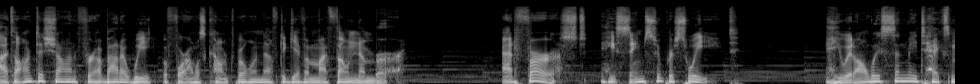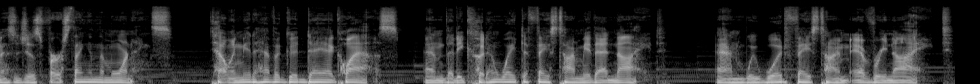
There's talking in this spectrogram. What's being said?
I talked to Sean for about a week before I was comfortable enough to give him my phone number. At first, he seemed super sweet. He would always send me text messages first thing in the mornings, telling me to have a good day at class and that he couldn't wait to FaceTime me that night. And we would FaceTime every night.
